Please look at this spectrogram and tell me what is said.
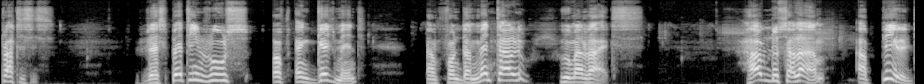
practices, respecting rules of engagement and fundamental human rights. Abdussalam appealed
